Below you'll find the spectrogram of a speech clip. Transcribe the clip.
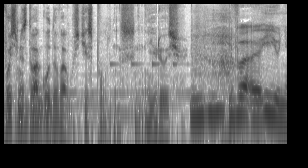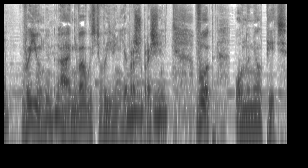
82 года в августе исполнилось Юрию Иосифовичу. Мгм. В э, июне. В июне. Мгм. А, не в августе, в июне, я прошу Мгм, прощения. Вот, он умел петь.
